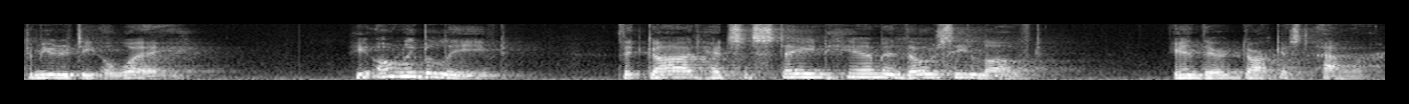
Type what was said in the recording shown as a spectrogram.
community away. He only believed that God had sustained him and those he loved in their darkest hour.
